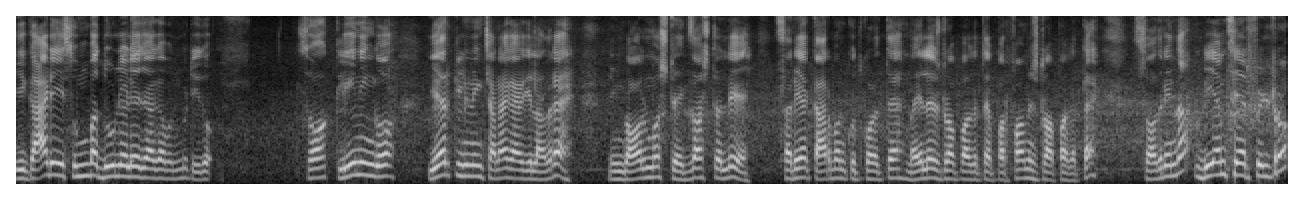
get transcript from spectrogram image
ಈ ಗಾಡಿ ತುಂಬ ಧೂಳು ಎಳೆಯೋ ಜಾಗ ಬಂದ್ಬಿಟ್ಟು ಇದು. ಸೊ ಕ್ಲೀನಿಂಗು ಏರ್ ಕ್ಲೀನಿಂಗ್ ಚೆನ್ನಾಗಾಗಿಲ್ಲ ಅಂದರೆ ನಿಮ್ಗೆ ಆಲ್ಮೋಸ್ಟ್ ಎಕ್ಸಾಸ್ಟಲ್ಲಿ ಸರಿಯಾಗಿ ಕಾರ್ಬನ್ ಕೂತ್ಕೊಳ್ಳುತ್ತೆ ಮೈಲೇಜ್ ಡ್ರಾಪ್ ಆಗುತ್ತೆ ಪರ್ಫಾರ್ಮೆನ್ಸ್ ಡ್ರಾಪ್ ಆಗುತ್ತೆ. ಸೊ ಅದರಿಂದ B M C air filter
